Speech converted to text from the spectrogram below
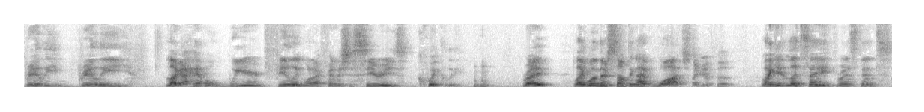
really, really like I have a weird feeling when I finish a series quickly, Mhm. right? Like when there's something I've watched, I get that. like it, let's say for instance,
